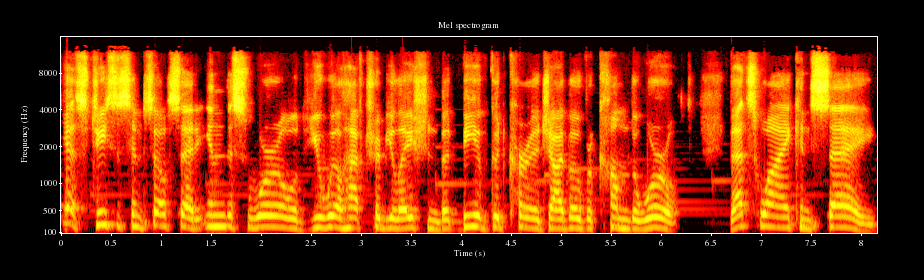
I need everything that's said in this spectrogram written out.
Yes, Jesus himself said, In this world you will have tribulation, but be of good courage. I've overcome the world. That's why I can say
